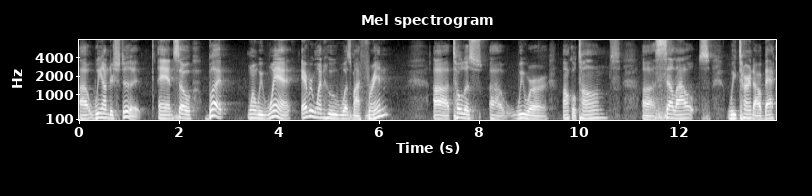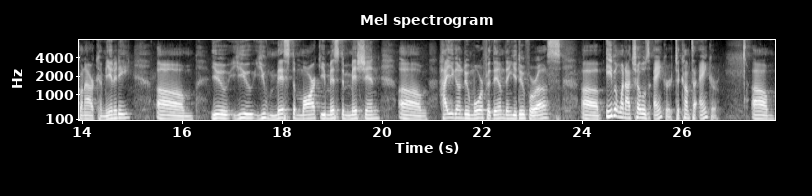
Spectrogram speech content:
uh, we understood. And so, but when we went, everyone who was my friend uh, told us uh, we were Uncle Tom's, uh, sellouts. We turned our back on our community. Um, you you you missed the mark you missed the mission. Um, how you going to do more for them than you do for us? Um, even when i chose anchor to come to anchor um,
